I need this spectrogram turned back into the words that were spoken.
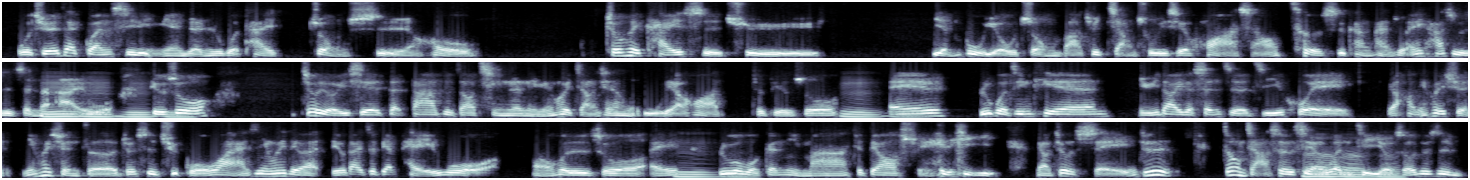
我觉得在关系里面，人如果太重视，然后就会开始去。言不由衷吧，去讲出一些话，想要测试看看，说，哎，他是不是真的爱我？嗯嗯、比如说，就有一些大大家就知道，情人里面会讲一些很无聊话，就比如说，嗯，哎，如果今天你遇到一个升职的机会，然后你会选，你会选择就是去国外，还是你会留留在这边陪我？哦，或者是说，哎，如果我跟你妈就掉到水里，你要救谁？就是这种假设性的问题，有时候就是。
